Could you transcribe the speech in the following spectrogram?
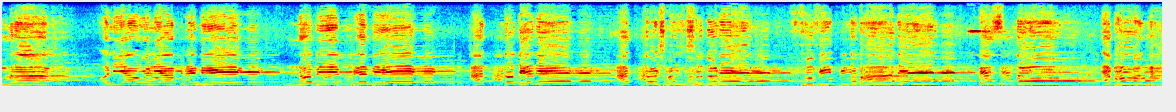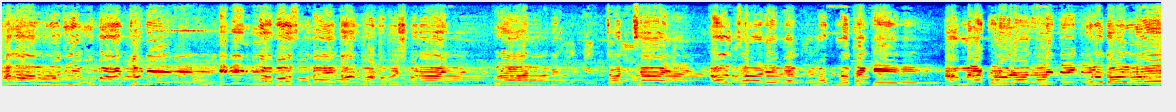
আমরা অলিয়া উলিয়া প্রেমিক, নবী প্রেমিক, আত্মধেনে, আত্মসংশোধনে সুফিপ্ত ব্যস্ত এবং হালাল রুজি উপার্জনে বিভিন্ন অবস্থায় ধর্ম গবেষণায়, কোরআন চর্চায় কালচারে মগ্ন থাকে। আমরা কোনো রাজনৈতিক, কোনো দল নয়।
